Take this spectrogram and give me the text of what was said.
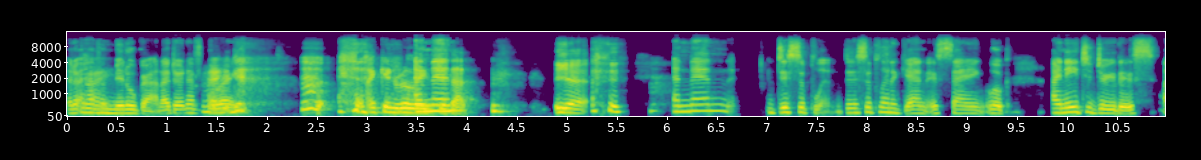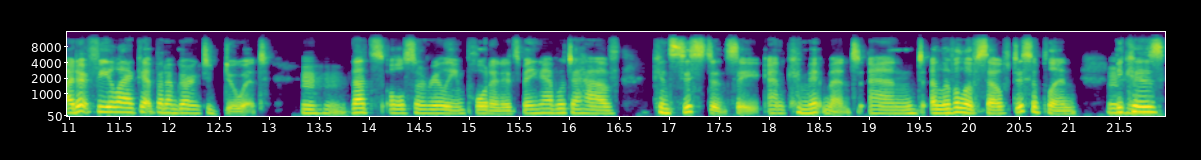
I don't right. have a middle ground. I don't have. Right. I can relate then, to that. Yeah, and then discipline. Discipline again is saying, look, I need to do this. I don't feel like it, but I'm going to do it. Mm-hmm. That's also really important. It's being able to have consistency and commitment and a level of self discipline mm-hmm. because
